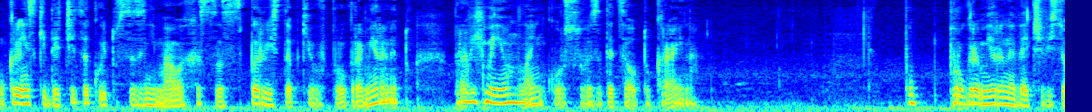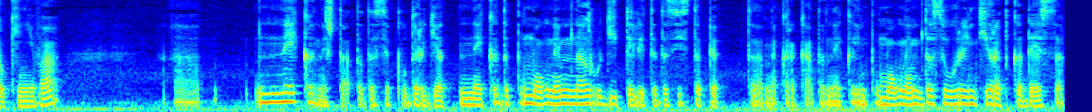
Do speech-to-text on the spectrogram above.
Украински дечица, които се занимаваха с първи стъпки в програмирането. Правихме и онлайн курсове за деца от Украина. По програмиране вече високи нива. А, нека нещата да се подредят, нека да помогнем на родителите да си стъпят на краката, нека им помогнем да се ориентират къде са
